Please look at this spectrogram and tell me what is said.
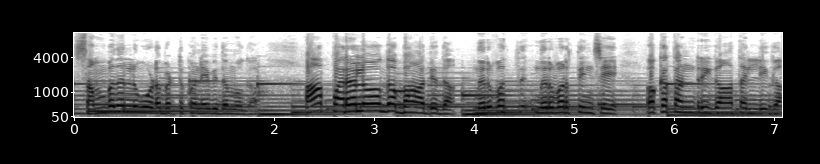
కూడా కూడబెట్టుకునే విధముగా ఆ పరలోక బాధ్యత నిర్వర్తి నిర్వర్తించే ఒక తండ్రిగా తల్లిగా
